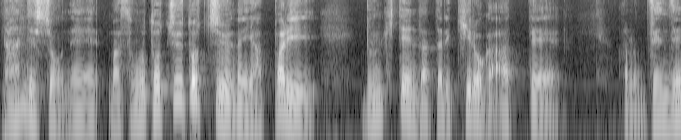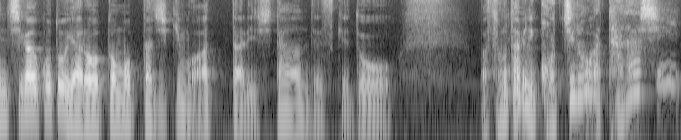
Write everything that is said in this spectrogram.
なんでしょうね。まあその途中途中ね、やっぱり分岐点だったり岐路があって、あの、全然違うことをやろうと思った時期もあったりしたんですけど、まあ、その度にこっちの方が正しい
